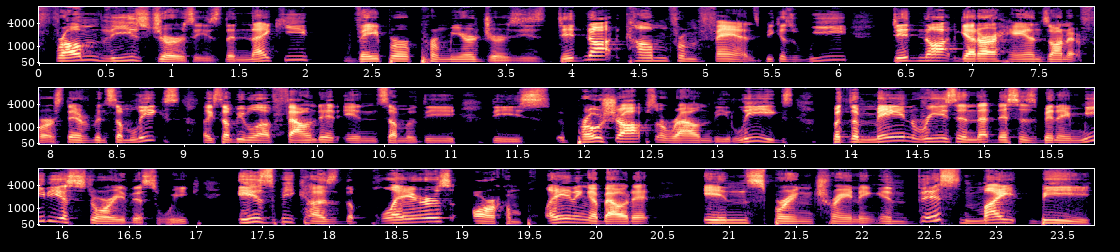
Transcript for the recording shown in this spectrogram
from these jerseys, the Nike Vapor Premier jerseys did not come from fans because we did not get our hands on it first. There have been some leaks, like some people have found it in some of the these pro shops around the leagues, but the main reason that this has been a media story this week is because the players are complaining about it in spring training. And this might be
